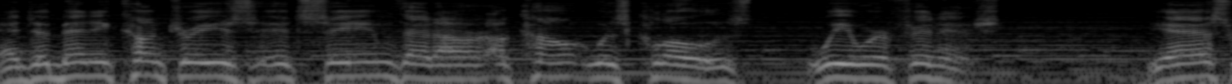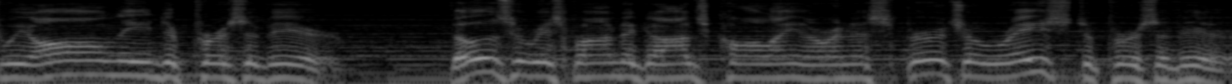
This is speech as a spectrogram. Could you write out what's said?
and to many countries it seemed that our account was closed. We were finished. Yes, we all need to persevere. Those who respond to God's calling are in a spiritual race to persevere.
